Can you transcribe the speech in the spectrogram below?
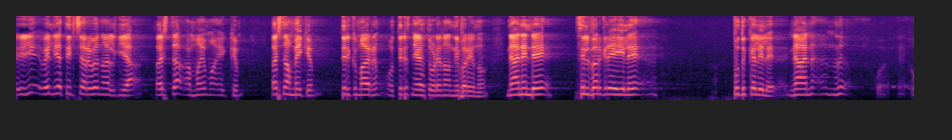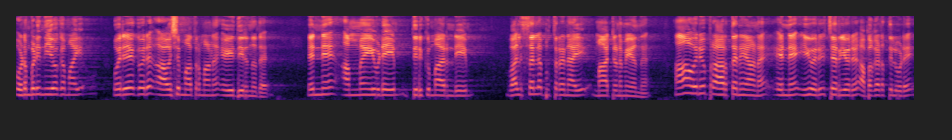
ഈ വലിയ തിരിച്ചറിവ് നൽകിയ പരിശുദ്ധ അമ്മയ്ക്കും പരിശുദ്ധ അമ്മയ്ക്കും തിരുക്കുമാരനും ഒത്തിരി സ്നേഹത്തോടെ നന്ദി പറയുന്നു. ഞാൻ എന്റെ സിൽവർ ഗ്രേയിലെ പുതുക്കലിൽ ഞാൻ ഉടമ്പടി നിയോഗമായി ഒരേ ഒരു ആവശ്യം മാത്രമാണ് എഴുതിയിരുന്നത്. എന്നെ അമ്മയുടെയും തിരുക്കുമാരന്റെയും വത്സലപുത്രനായി മാറ്റണമേ എന്ന്. ആ ഒരു പ്രാർത്ഥനയാണ് എന്നെ ഈ ഒരു ചെറിയൊരു അപകടത്തിലൂടെ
